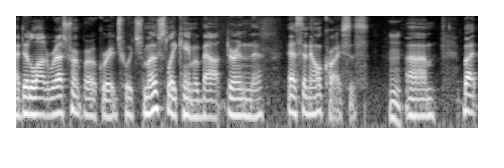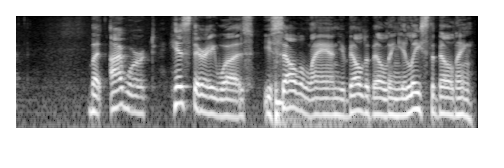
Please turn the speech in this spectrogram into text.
I did a lot of restaurant brokerage, which mostly came about during the S&L crisis. Hmm. Um, but but I worked. His theory was you sell the land, you build a building, you lease the building,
